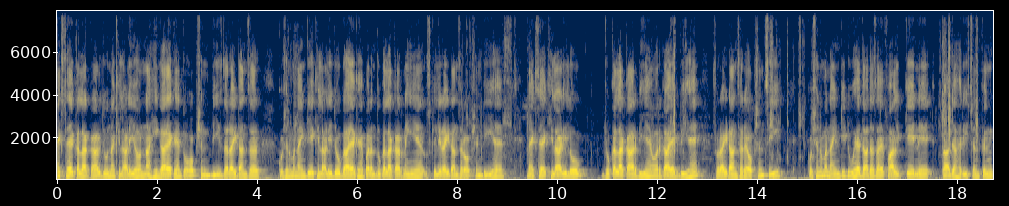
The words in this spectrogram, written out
next है, कलाकार जो ना खिलाड़ी है और ना ही गायक हैं तो option B is the right answer question number ninety है, खिलाड़ी जो गायक हैं, परंतु कलाकार नहीं है, उसके लिए राइट आंसर ऑप्शन डी है। नेक्स्ट है, खिलाड़ी लोग जो कलाकार भी हैं और गायक भी हैं सो राइट आंसर है option C question number ninety two है, दादा साहेब फाल्के ने राजा हरीशचंद फ़िल्म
